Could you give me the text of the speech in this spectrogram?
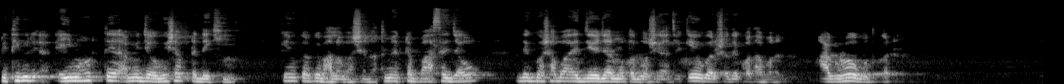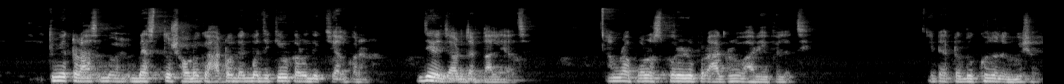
পৃথিবীর এই মুহূর্তে আমি যে অভিশাপটা দেখি, কেউ কাউকে ভালোবাসে না। তুমি একটা বাসে যাও দেখবা সবাই যে যার মতো বসে আছে, কেউ কারোর সাথে কথা বলে না আগ্রহ বোধ করে না। তুমি একটা ব্যস্ত সড়কে হাঁটো, দেখবা যে কেউ কারও দিক খেয়াল করে না, যে যার যার তালে আছে। আমরা পরস্পরের উপর আগ্রহ হারিয়ে ফেলেছি। এটা একটা দুঃখজনক বিষয়।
